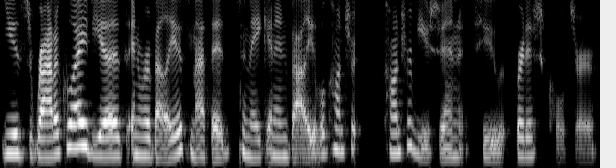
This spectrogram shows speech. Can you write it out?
used radical ideas and rebellious methods to make an invaluable contri- contribution to British culture.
